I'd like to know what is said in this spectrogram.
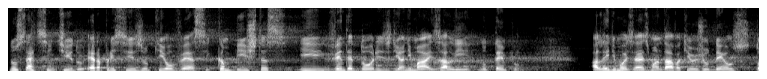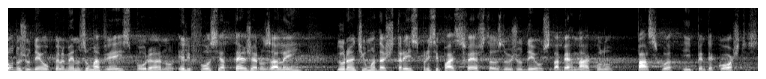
Num certo sentido, era preciso que houvesse cambistas e vendedores de animais ali no templo. A lei de Moisés mandava que os judeus, todo judeu, pelo menos uma vez por ano, ele fosse até Jerusalém durante uma das três principais festas dos judeus: Tabernáculo, Páscoa e Pentecostes.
